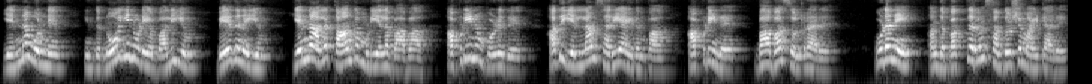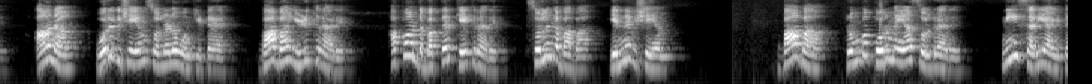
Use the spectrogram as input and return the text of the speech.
என்ன ஒன்று இந்த நோயினுடைய வலியும் வேதனையும் என்னால தாங்க முடியல பாபா. அப்படின்னும் பொழுது அது எல்லாம் சரியாயிடும்பா அப்படின்னு பாபா சொல்றாரு. உடனே அந்த பக்தரும் சந்தோஷம் ஆயிட்டாரு ஆனா ஒரு விஷயம் சொல்லணும் உன்கிட்ட. பாபா இழுக்கிறாரு. அப்போ அந்த பக்தர் கேக்குறாரு. சொல்லுங்க பாபா என்ன விஷயம்? பாபா ரொம்ப பொறுமையா சொல்றாரு. நீ சரியாயிட்ட.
